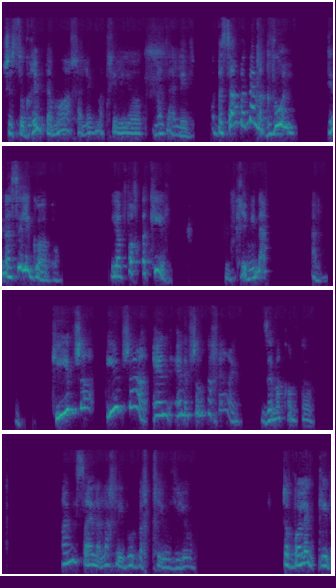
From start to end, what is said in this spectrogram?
כשסוגרים את המוח, הלב מתחיל להיות, מה זה הלב? הבשר בדם, הגבול. תנסי לגוע בו. יהפוך את הקיר. קרימינל. כי אי אפשר, אי אפשר, אין, אין אפשרות אחרת. זה מקום טוב. עם ישראל הלך לאיבוד בחיוביות. טוב, בוא נגיד,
